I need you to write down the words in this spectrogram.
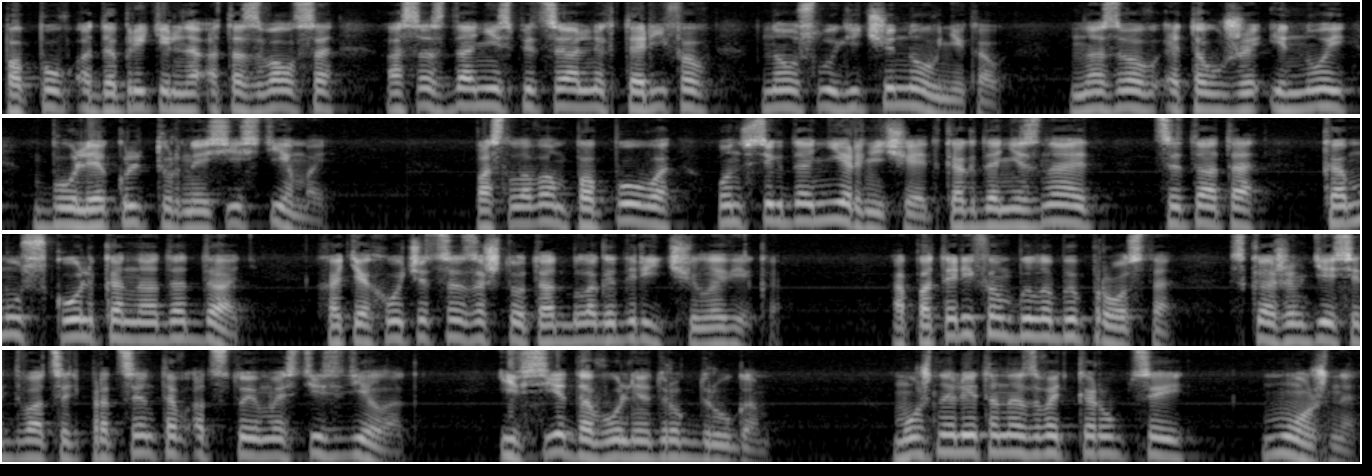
Попов одобрительно отозвался о создании специальных тарифов на услуги чиновников, назвав это уже иной, более культурной системой. По словам Попова, он всегда нервничает, когда не знает, цитата, «кому сколько надо дать», хотя хочется за что-то отблагодарить человека. А по тарифам было бы просто, скажем, 10-20% от стоимости сделок, и все довольны друг другом. Можно ли это назвать коррупцией? Можно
